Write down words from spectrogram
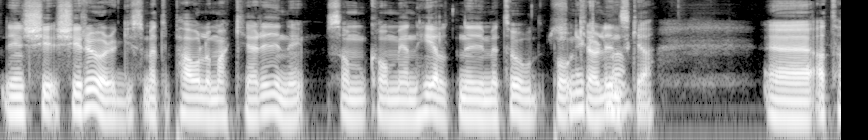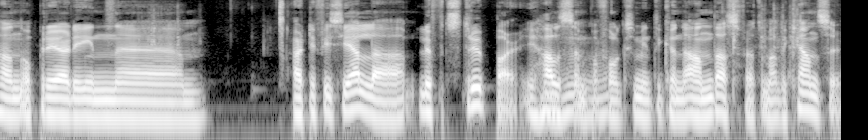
Det är en ki- kirurg som heter Paolo Macchiarini som kom med en helt ny metod på Snyggt Karolinska. Eh, att han opererade in eh, artificiella luftstrupar i halsen Mhm. på folk som inte kunde andas för att de hade cancer.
